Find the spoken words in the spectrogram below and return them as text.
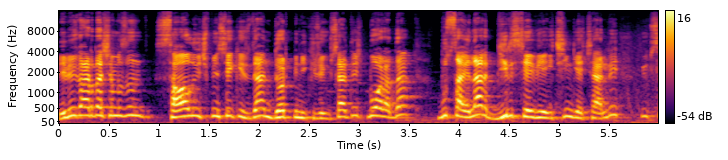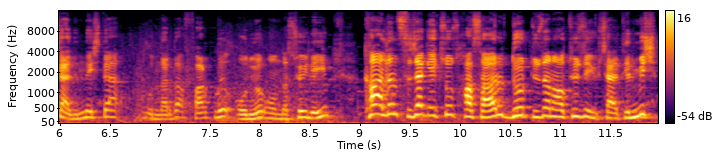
Bibi kardeşimizin sağlığı 3800'den 4200'e yükseltilmiş. Bu arada bu sayılar bir seviye için geçerli. Yükseldiğinde işte bunlar da farklı oluyor onu da söyleyeyim. Karl'ın sıcak egzoz hasarı 400'den 600'e yükseltilmiş.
